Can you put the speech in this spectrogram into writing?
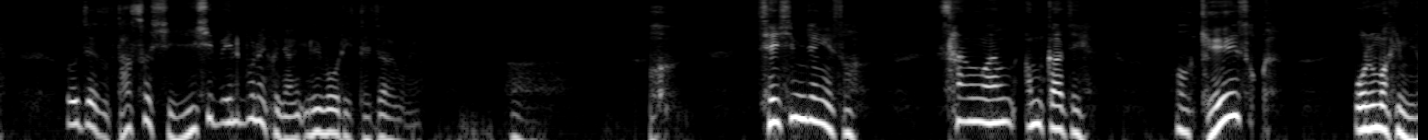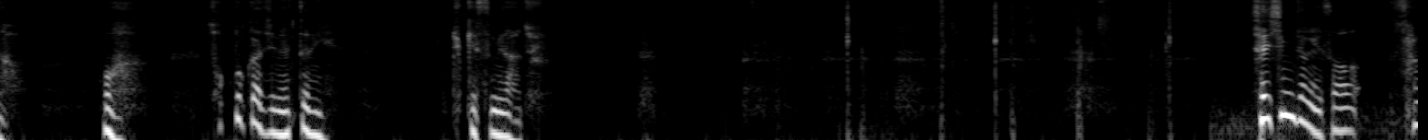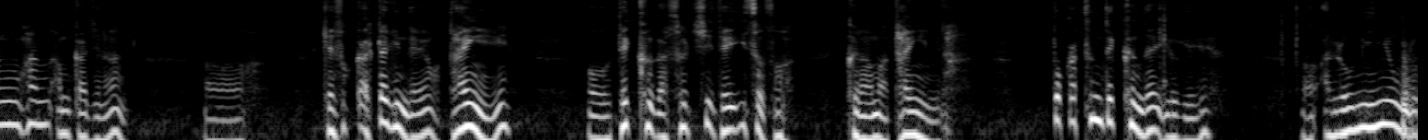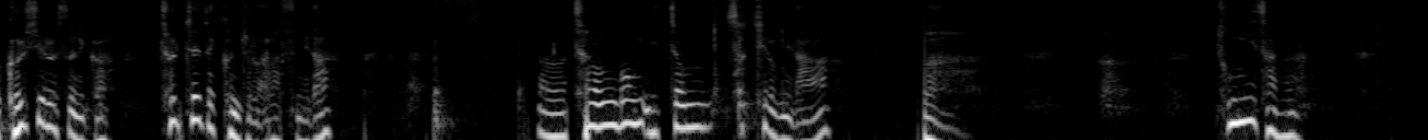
어제도 5시 21분에 그냥 일몰이 되더라고요. 아. 새심정에서 상완암까지 어, 계속 오르막입니다. 와. 속도까지 냈더니 죽겠습니다 아주. 새심정에서 상환암까지는 어, 계속 깔딱인데요. 다행히 어, 데크가 설치되어 있어서 그나마 다행입니다. 똑같은 데크인데 여기 어, 알루미늄으로 글씨를 쓰니까 철제 데크인 줄 알았습니다 어, 천왕봉 2.4km입니다. 와, 속리산은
